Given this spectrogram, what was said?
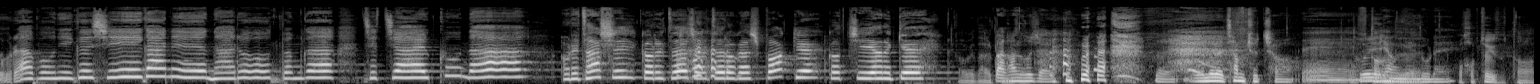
돌아보니 그 시간은 하룻밤같이 짧구나 우리 다시 걸을 때 절대로 가시 밖에 걷지 않을게. 아, 왜날 딱한 소절. 네, 이 노래 참 좋죠. 네 도일 형의 노래. 어, 갑자기 좋다.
